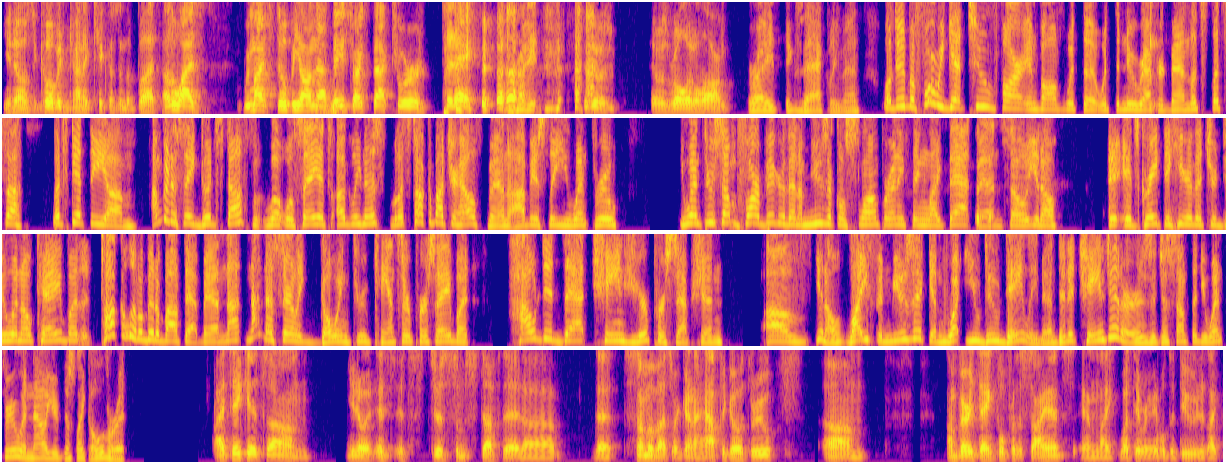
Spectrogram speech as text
you know, so COVID kind of kicked us in the butt. Otherwise, we might still be on that Bay Strikes Back tour today. right, it was it was rolling along. right, exactly, man. Well, dude, before we get too far involved with the with the new record, man, let's let's uh let's get the um. I'm going to say good stuff. We'll, we'll say it's ugliness. Let's talk about your health, man. Obviously, you went through you went through something far bigger than a musical slump or anything like that, man. so, you know, it, it's great to hear that you're doing okay, but talk a little bit about that, man. Not not necessarily going through cancer per se, but how did that change your perception of, you know, life and music and what you do daily, man? Did it change it or is it just something you went through and now you're just like over it? I think it's um you know it's it's just some stuff that uh that some of us are gonna have to go through. Um I'm very thankful for the science and like what they were able to do to like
